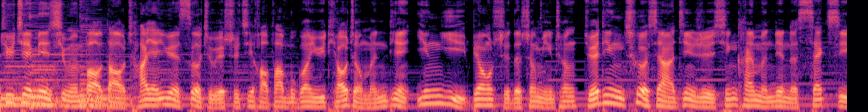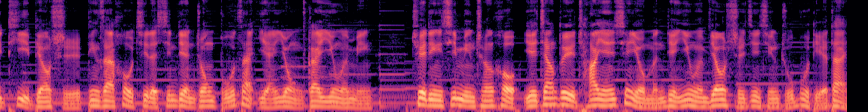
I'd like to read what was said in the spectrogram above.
据界面新闻报道，茶颜悦色九月十七号发布关于调整门店英译标识的声明称，决定撤下近日新开门店的 Sexy T 标识，并在后期的新店中不再沿用该英文名。确定新名称后，也将对茶颜现有门店英文标识进行逐步迭代。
